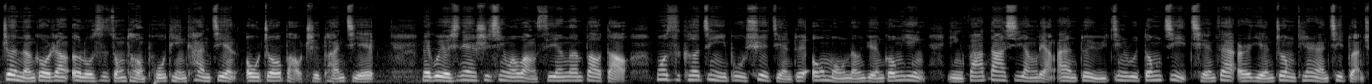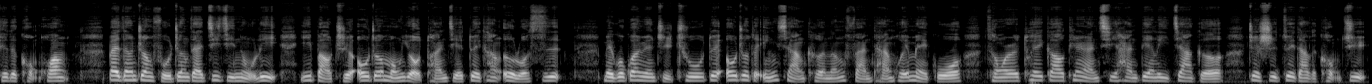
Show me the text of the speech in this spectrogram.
这能够让俄罗斯总统普廷看见欧洲保持团结。美国有线电视新闻网 CNN 报道，莫斯科进一步削减对欧盟能源供应，引发大西洋两岸对于进入冬季潜在而严重天然气短缺的恐慌。拜登政府正在积极努力，以保持欧洲盟友团结对抗俄罗斯。美国官员指出，对欧洲的影响可能反弹回美国，从而推高。天然气和电力价格，这是最大的恐惧。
